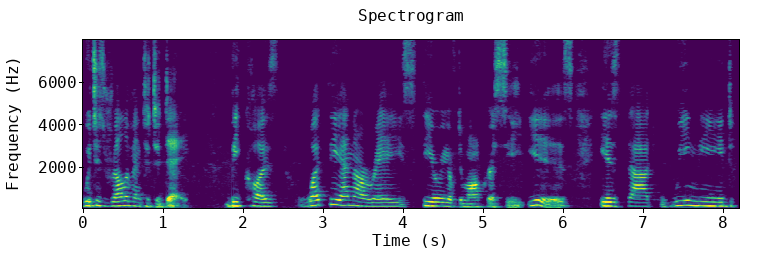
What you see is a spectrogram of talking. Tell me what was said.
which is relevant to today. Because what the NRA's theory of democracy is, is that we need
